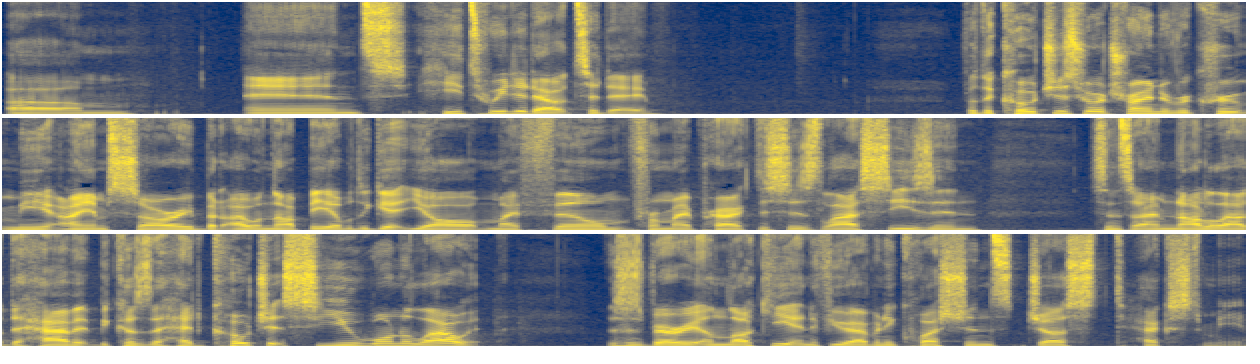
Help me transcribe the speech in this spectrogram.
Um, and he tweeted out today For the coaches who are trying to recruit me, I am sorry, but I will not be able to get y'all my film from my practices last season since I am not allowed to have it because the head coach at CU won't allow it. This is very unlucky, and if you have any questions, just text me.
